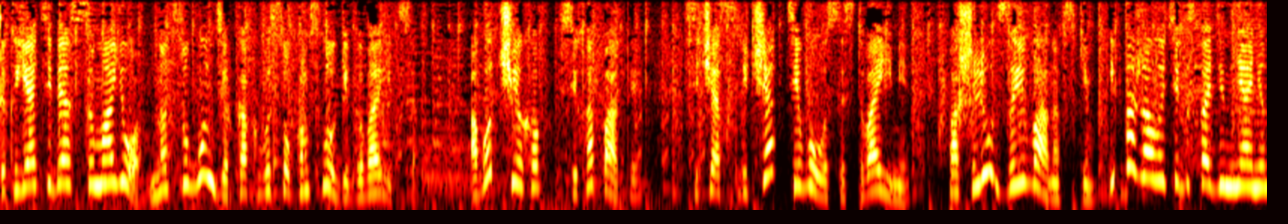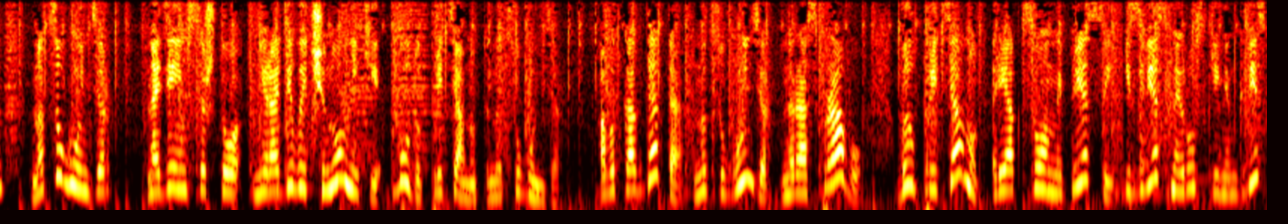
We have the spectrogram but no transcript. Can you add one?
так я тебя самое, на цугундер, как в высоком слоге говорится. А вот Чехов, психопаты – Сейчас слечат те волосы с твоими, пошлют за Ивановским. И пожалуйте, господин Нянин, на Цугундер. Надеемся, что нерадивые чиновники будут притянуты на Цугундер. А вот когда-то на Цугундер, на расправу, был притянут реакционной прессой известный русский лингвист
